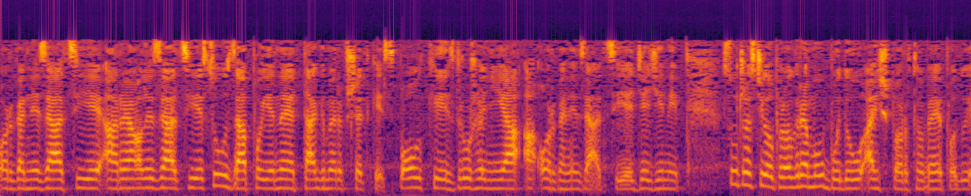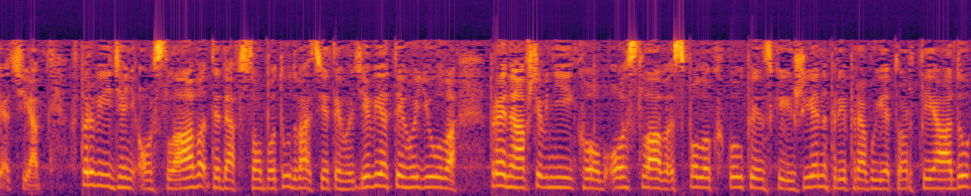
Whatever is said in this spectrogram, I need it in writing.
organizácie a realizácie sú zapojené takmer všetky spolky, združenia a organizácie dediny. Súčasťou programu budú aj športové podujatia. V prvý deň oslav, teda v sobotu 29. júla, pre návštevníkov oslav Spolok kulpinských žien pripravuje tortiádu,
